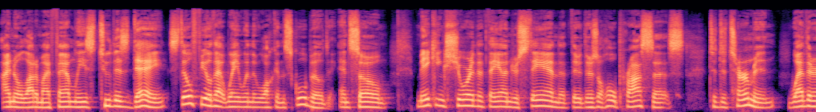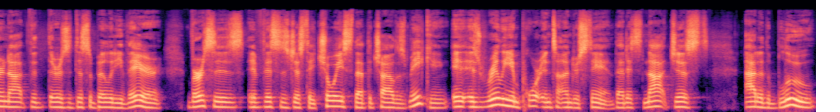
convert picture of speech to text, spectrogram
I know a lot of my families to this day still feel that way when they walk in the school building. And so making sure that they understand that there, there's a whole process to determine whether or not that there's a disability there versus if this is just a choice that the child is making it is really important to understand that it's not just out of the blue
